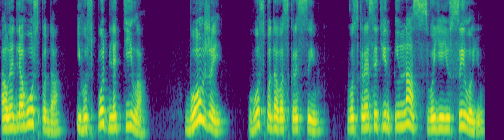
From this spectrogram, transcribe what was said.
але для Господа, і Господь для тіла. Бог же й Господа воскресив, воскресить Він і нас своєю силою.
